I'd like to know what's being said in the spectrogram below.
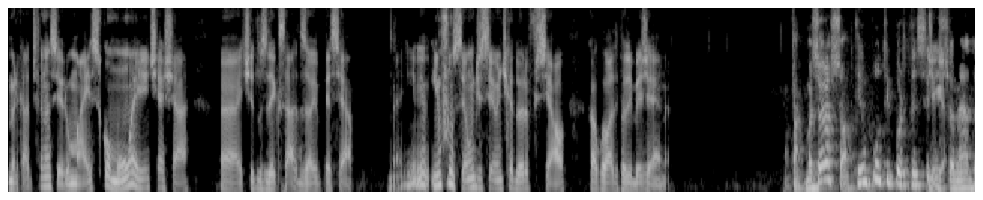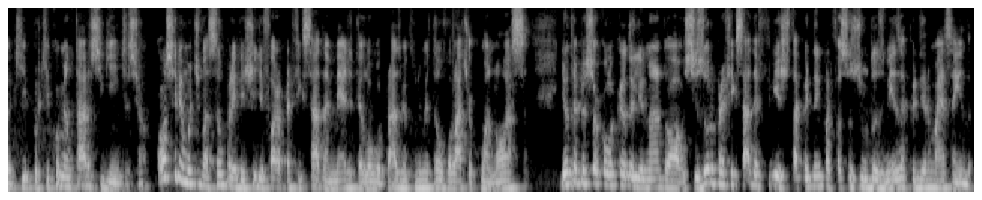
no mercado financeiro. O mais comum é a gente achar uh, títulos indexados ao IPCA, né? em, em função de ser um indicador oficial calculado pelo IBGE. Né? Tá, mas olha só, tem um ponto importante ser Diga. mencionado aqui, porque comentaram o seguinte, assim, ó, qual seria a motivação para investir de fora pré-fixada a médio até longo prazo, uma economia tão volátil como a nossa? E outra pessoa colocando ali, Leonardo Alves, tesouro pré-fixado é frio, a gente está perdendo para os últimos 12 meses, vai perder mais ainda.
